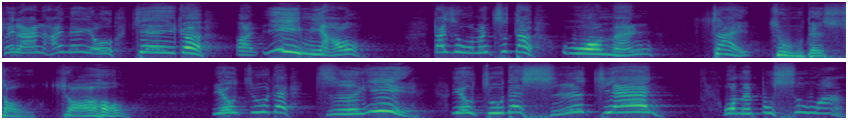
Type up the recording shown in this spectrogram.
虽然还没有这个啊疫苗，但是我们知道我们在主的手中，有主的旨意，有主的时间，我们不失望，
